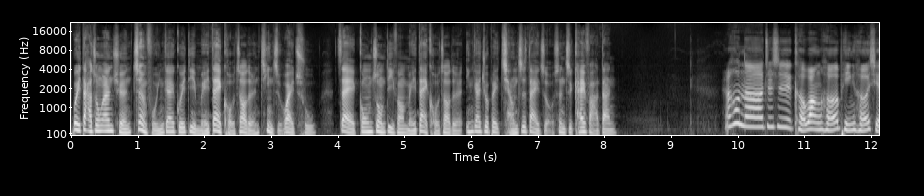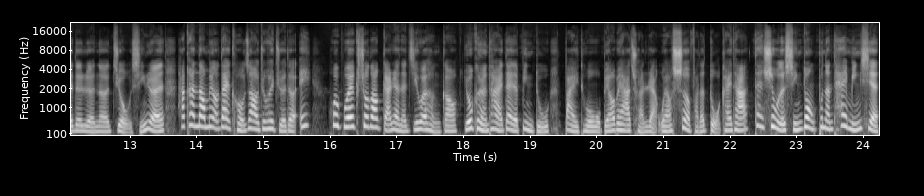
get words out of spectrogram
为大众安全，政府应该规定没戴口罩的人禁止外出，在公众地方没戴口罩的人应该就被强制带走，甚至开罚单。然后呢，就是渴望和平和谐的人呢，九型人，他看到没有戴口罩，就会觉得，哎。会不会受到感染的机会很高？有可能他还带着病毒。拜托我不要被他传染，我要设法的躲开他。但是我的行动不能太明显，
